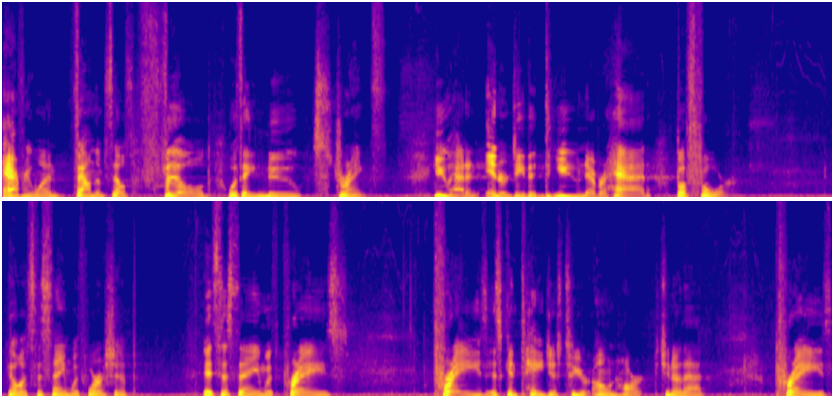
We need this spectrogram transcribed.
everyone found themselves filled with a new strength. You had an energy that you never had before. Y'all, it's the same with worship. It's the same with praise. Praise is contagious to your own heart. Did you know that? Praise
